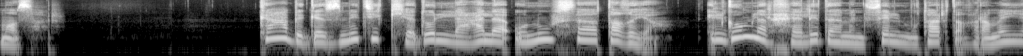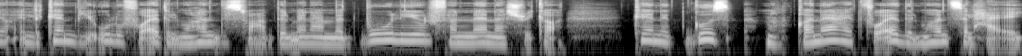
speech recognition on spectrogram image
مظهر. كعب جزمتك يدل على أنوثة طاغية. الجملة الخالدة من فيلم مطاردة غرامية اللي كان بيقوله فؤاد المهندس وعبد المنعم مدبولي والفنانة شريكار كانت جزء من قناعة فؤاد المهندس الحقيقي.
